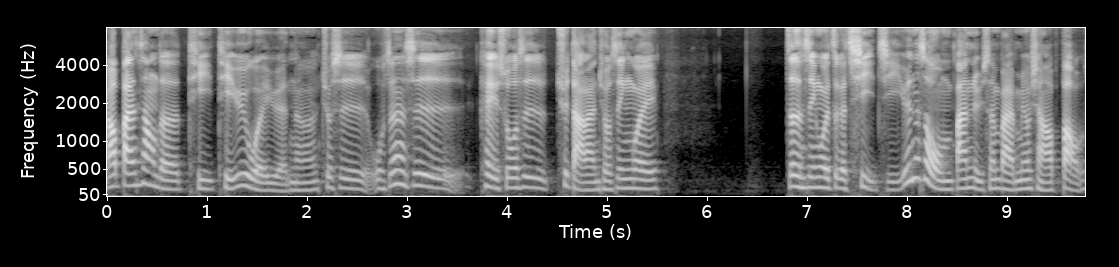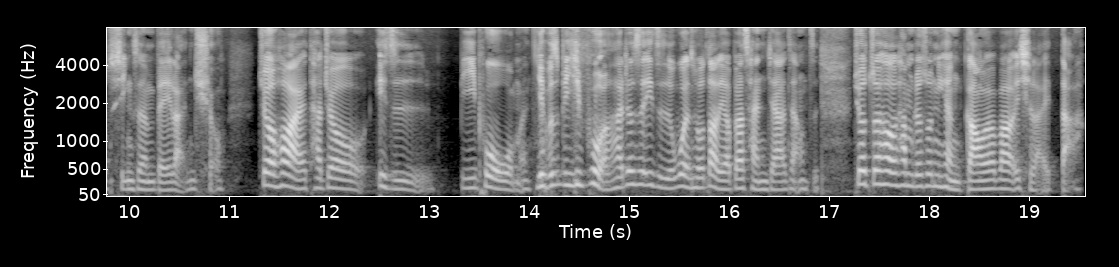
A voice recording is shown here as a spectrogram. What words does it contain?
然后班上的体体育委员呢，就是我真的是可以说是去打篮球，是因为真的是因为这个契机，因为那时候我们班女生本来没有想要报新生杯篮球，就后来他就一直逼迫我们，也不是逼迫啊，他就是一直问说到底要不要参加这样子，就最后他们就说你很高，要不要一起来打？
